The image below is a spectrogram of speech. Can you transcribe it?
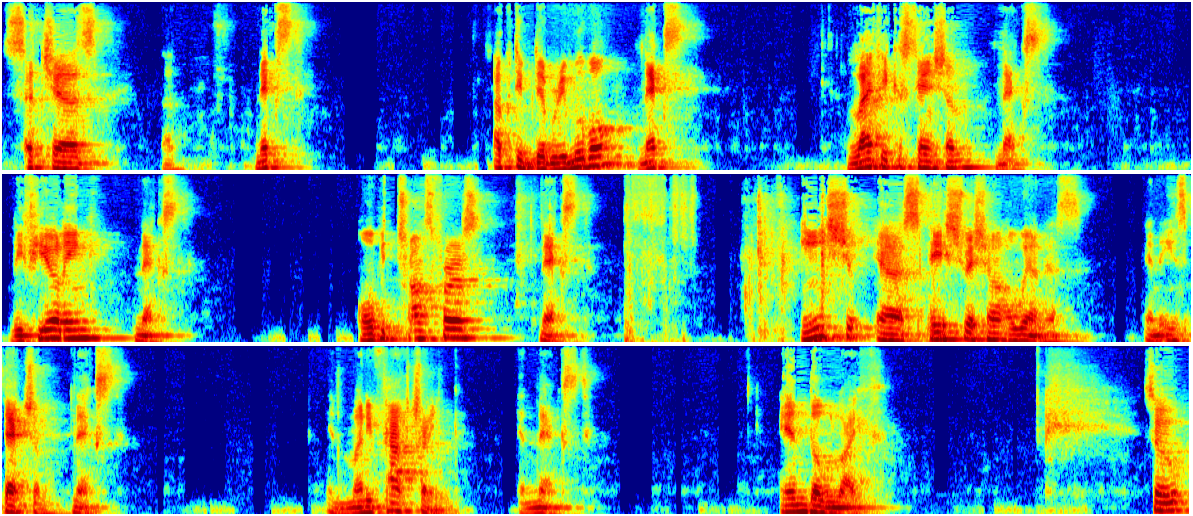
such as uh, next, active debris removal, next, life extension, next, refueling, next, orbit transfers, next, uh, space situational awareness and inspection, next, and manufacturing, and next, end of life. So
